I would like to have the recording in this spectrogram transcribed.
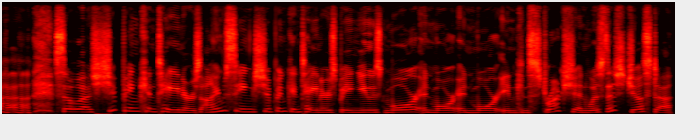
so uh, shipping containers. I'm seeing shipping containers being used more and more and more in construction. Was this just a,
